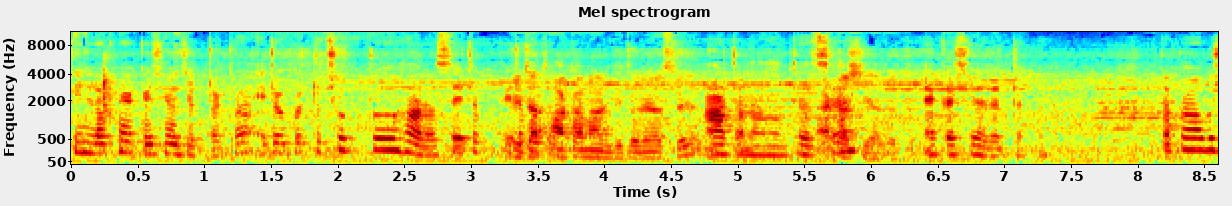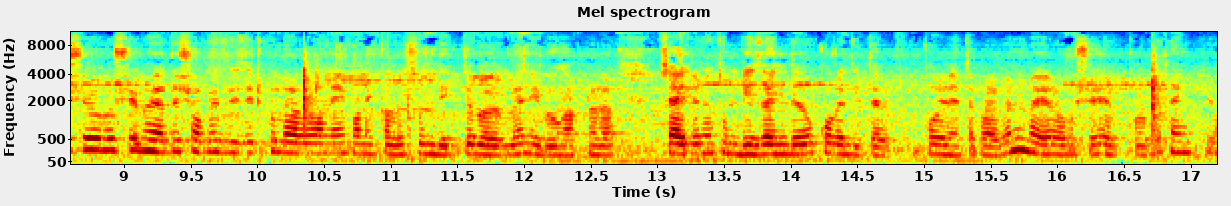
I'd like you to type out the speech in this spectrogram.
তিন লক্ষ একাশি হাজার টাকা। এটার উপর একটা ছোট্ট হার আছে এটা এটা আট আনার ভিতরে আছে। আট আনার মধ্যে আছে। একাশি হাজার টাকা। একাশি হাজার টাকা। তারপর অবশ্যই অবশ্যই ভাইয়াদের শপে ভিজিট করলে আরও অনেক অনেক কালেকশন দেখতে পারবেন এবং আপনারা চাইলে নতুন ডিজাইন দিয়েও করে দিতে করে নিতে পারবেন। ভাইয়ার অবশ্যই হেল্প করবে। থ্যাংক ইউ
